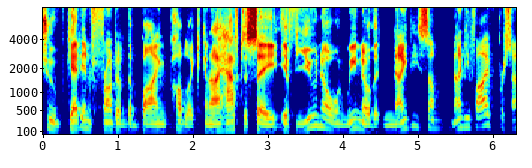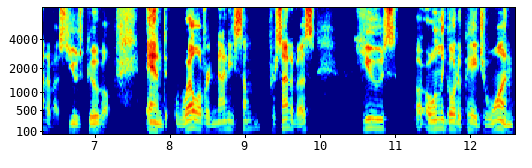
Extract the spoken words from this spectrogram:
to get in front of the buying public? And I have to say, if you know and we know that 90 some 95% of us use Google and well over 90 some percent of us use or only go to page one,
